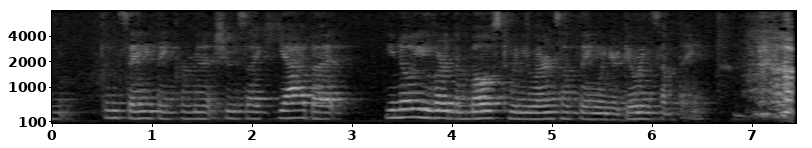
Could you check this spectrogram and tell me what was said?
and didn't say anything for a minute. She was like, yeah, but you know you learn the most when you learn something when you're doing something. yeah,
